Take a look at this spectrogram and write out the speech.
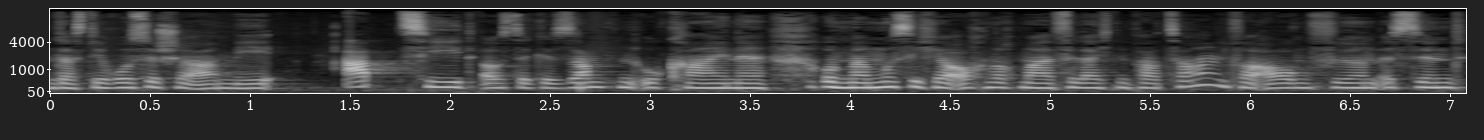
dass die russische Armee abzieht aus der gesamten Ukraine. Und man muss sich ja auch noch mal vielleicht ein paar Zahlen vor Augen führen. Es sind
